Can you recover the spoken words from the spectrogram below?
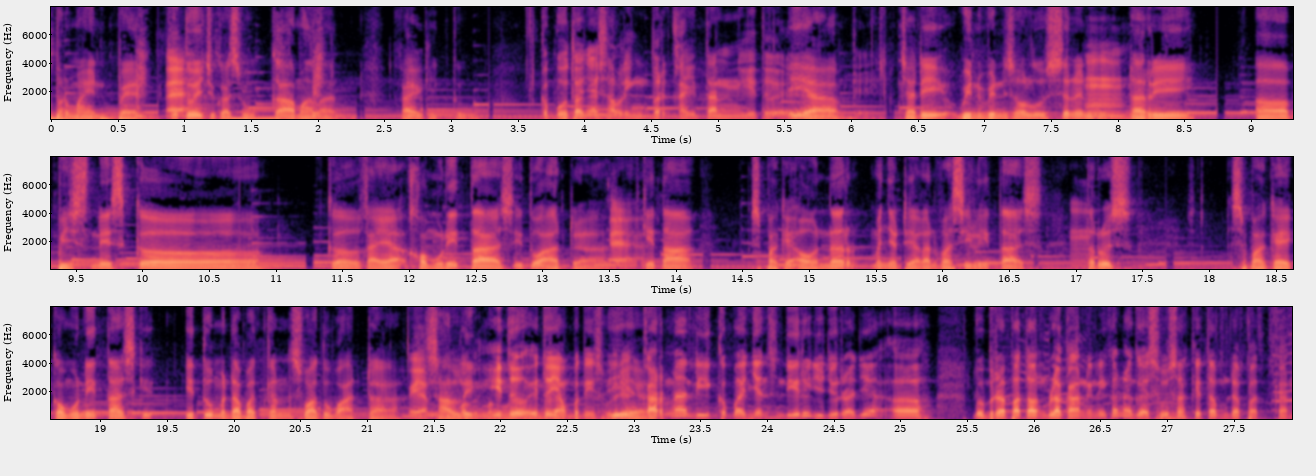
bermain band Eh. itu juga suka malan kayak gitu kebutuhannya saling berkaitan gitu ya. Iya. Oke. jadi win-win solution Hmm. dari eh, bisnis ke ke kayak komunitas itu ada. Iya. Kita sebagai owner menyediakan fasilitas. Hmm. Terus sebagai komunitas itu mendapatkan suatu wadah, Iya, saling itu itu yang penting sebenarnya. Iya. Karena di Kepanjen sendiri jujur aja eh, beberapa tahun belakangan ini kan agak susah kita mendapatkan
